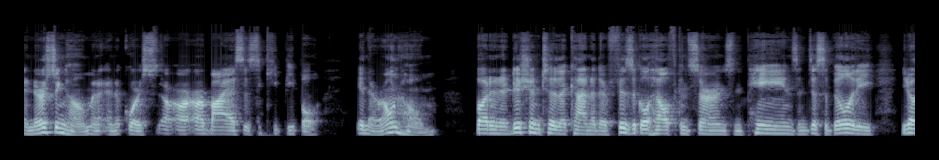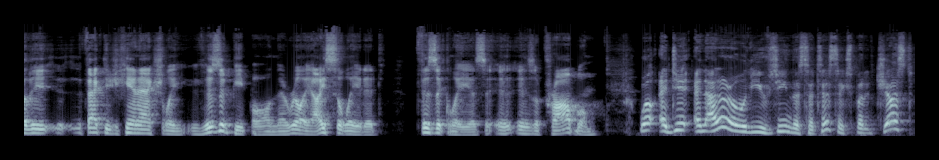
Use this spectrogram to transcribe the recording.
a, nursing home, and, and of course, our, our, bias is to keep people in their own home. But in addition to the kind of their physical health concerns and pains and disability, you know, the, the fact that you can't actually visit people and they're really isolated physically is, is a problem. Well, and I don't know if you've seen the statistics, but just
